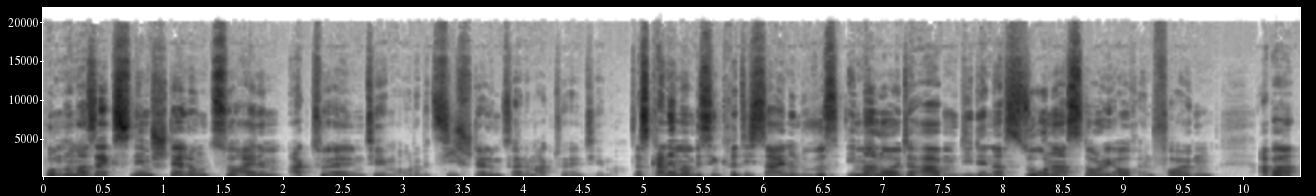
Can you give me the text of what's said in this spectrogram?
Punkt Nummer 6, nimm Stellung zu einem aktuellen Thema oder bezieh Stellung zu einem aktuellen Thema. Das kann immer ein bisschen kritisch sein und du wirst immer Leute haben, die dir nach so einer Story auch entfolgen. Aber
